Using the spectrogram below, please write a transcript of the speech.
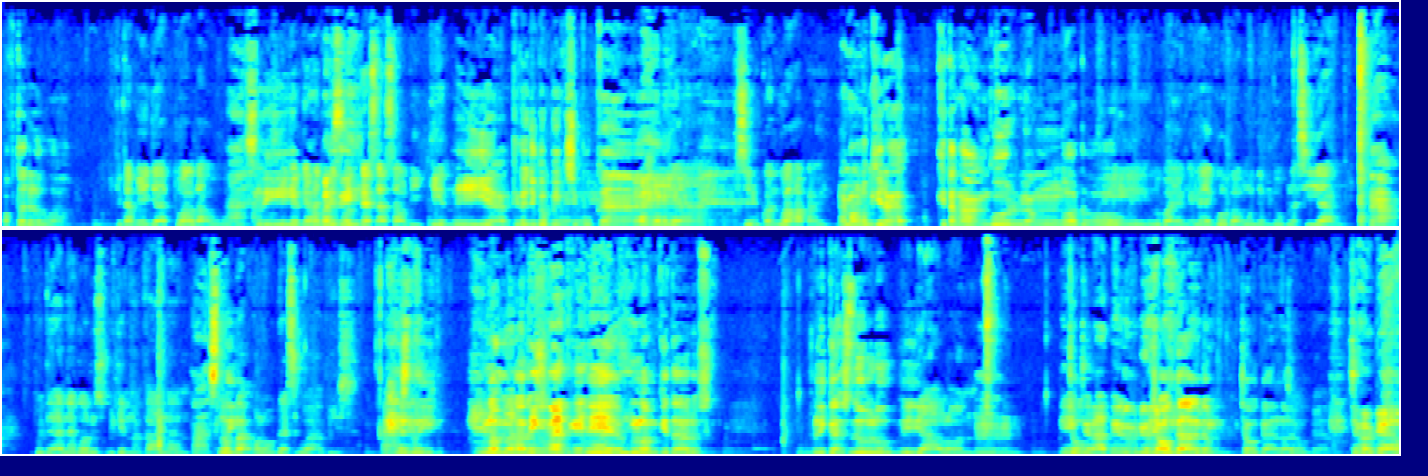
waktu ada luang. Kita punya jadwal tahu. Asli. Pikir kita Apa sih? podcast asal bikin. Iya, kita juga punya kesibukan. Iya. Kesibukan gua ngapain? Emang lu kira kita nganggur? Ya enggak dong. Iya, lu bayangin aja gua bangun jam 12 siang. Nah, Udahannya gua harus bikin makanan. Asli. Coba kalau gas gua habis. asli. belum harus Penting banget kayaknya, Iya, belum kita harus beli gas dulu. Di Iya. galon. Mm-mm. Ini Co- curhat nih lu berdua. Cogal dong, cogalon. Coba. Cogal.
